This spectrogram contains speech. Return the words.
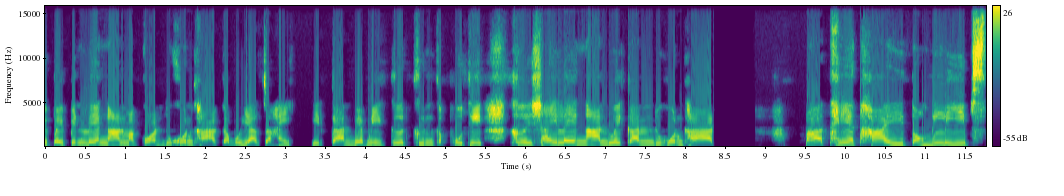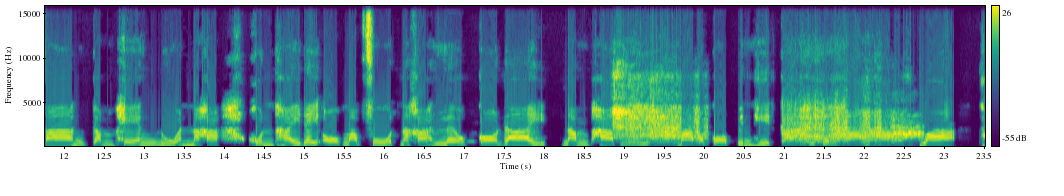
ยไปเป็นแรงงานมาก่อนทุกคนค่ะกับบอยากจะให้เหตุการณ์แบบนี้เกิดขึ้นกับผู้ที่เคยใช้แรงงานด้วยกันทุกคนค่ะ ประเทศไทยต้องรีบสร้างกำแพงด่วนนะคะ คนไทยได้ออกมาโพสต์นะคะ แล้วก็ได้นำภาพนี้มาประกอบเป็นเหตุการณ์ทุกคนขานะคะ ว่าไท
